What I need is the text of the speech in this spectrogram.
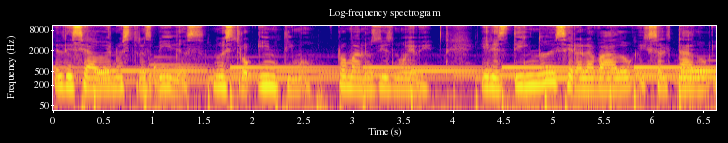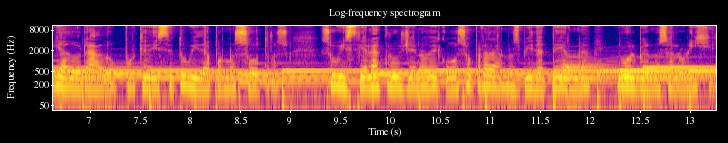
el deseado de nuestras vidas, nuestro íntimo. Romanos 19. Eres digno de ser alabado, exaltado y adorado porque diste tu vida por nosotros. Subiste a la cruz lleno de gozo para darnos vida eterna y volvernos al origen.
